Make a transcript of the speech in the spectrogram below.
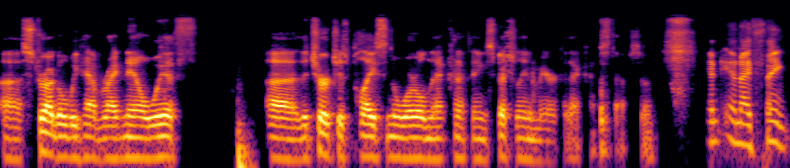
uh, struggle we have right now with uh, the church's place in the world and that kind of thing, especially in America, that kind of stuff. So, and and I think,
